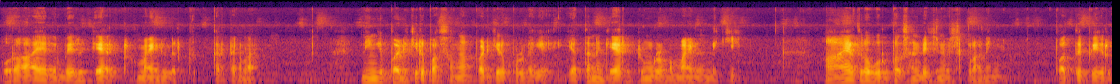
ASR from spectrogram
ஒரு ஆயிரம் பேர் கேரக்டர் மைண்டில் இருக்குது கரெக்டுங்களா நீங்கள் படிக்கிற பசங்க படிக்கிற பிள்ளைங்க எத்தனை கேரக்டர் உங்களோட மைண்டில் நிற்கி ஆயிரத்தில் ஒரு பர்சன்டேஜ்னு வச்சுக்கலாம் நீங்கள் பத்து பேர்.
